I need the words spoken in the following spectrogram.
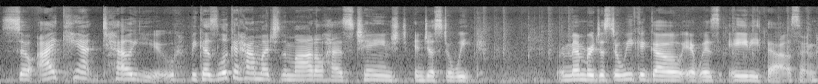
So I can't tell you, because look at how much the model has changed in just a week. Remember, just a week ago, it was 80,000.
